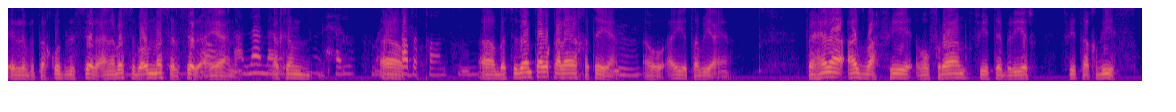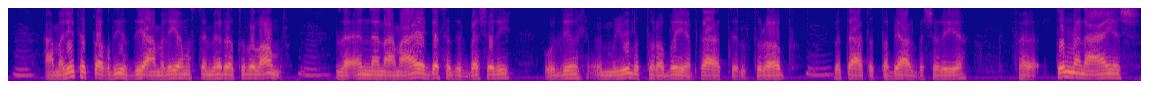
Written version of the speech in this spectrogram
اللي بتقود للسرقة أنا بس بقول مثل سرقة آه. يعني لا ما لكن حلو آه. ينطبق خالص مم. آه بس ده ينطبق على اي خطيه يعني أو أي طبيعة يعني فهنا أصبح في غفران في تبرير في تقديس مم. عملية التقديس دي عملية مستمرة طول العمر مم. لأن أنا معايا الجسد البشري واللي الميول الترابية بتاعه التراب. بتاعه الطبيعة البشرية فطول ما أنا عايش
